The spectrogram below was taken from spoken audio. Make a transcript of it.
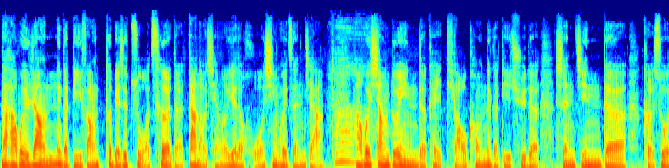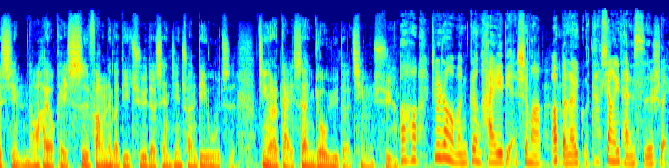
那它会让那个地方，特别是左侧的大脑前额叶的活性会增加，它会相对应的可以调控那个地区的神经的可塑性，然后还有可以释放那个地区的神经传递物质，进而改善忧郁的情绪。啊，就让我们更嗨一点，是吗？啊，本来它像一潭死水，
